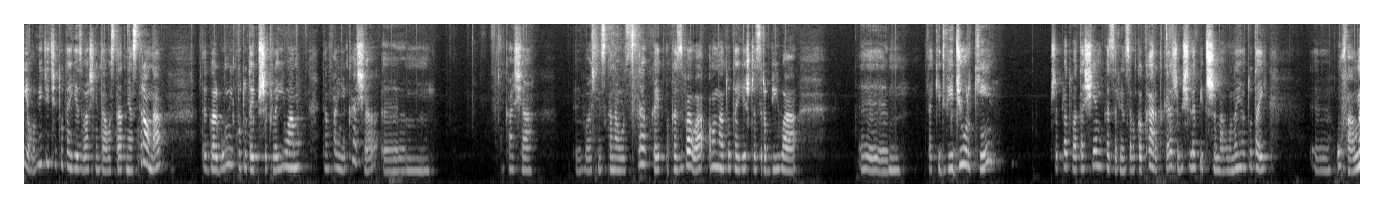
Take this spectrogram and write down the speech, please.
I o, widzicie, tutaj jest właśnie ta ostatnia strona tego albumiku. Tutaj przykleiłam. Tam fajnie Kasia, Kasia właśnie z kanału Scrapcade pokazywała. Ona tutaj jeszcze zrobiła ym, takie dwie dziurki przyplotła tasiemkę, zawiązała kokardkę, żeby się lepiej trzymało. No ja tutaj y, ufam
